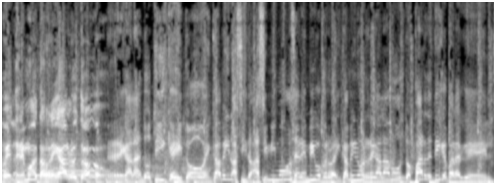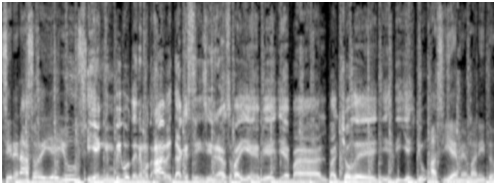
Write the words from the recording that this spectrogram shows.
Oye, tenemos hasta regalo y todo. Regalando tickets y todo en camino. Así, así mismo va a ser en vivo, pero en camino regalamos dos par de tickets para el, el sirenazo de DJ Yus. Y en, en vivo tenemos. Ah, ¿verdad que sí? Sí, para, eh, eh, para, el, para el show de DJ Yu. Así es, mi hermanito.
